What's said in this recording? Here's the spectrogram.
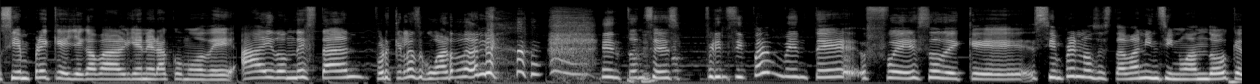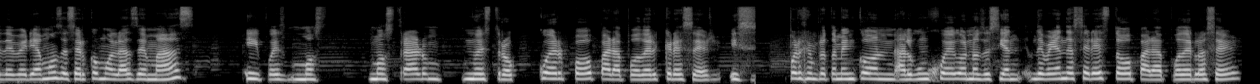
siempre que llegaba alguien era como de, ay, ¿dónde están? ¿Por qué las guardan? Entonces, principalmente fue eso de que siempre nos estaban insinuando que deberíamos de ser como las demás y pues mostrar nuestro cuerpo para poder crecer. Y por ejemplo, también con algún juego nos decían, deberían de hacer esto para poderlo hacer.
